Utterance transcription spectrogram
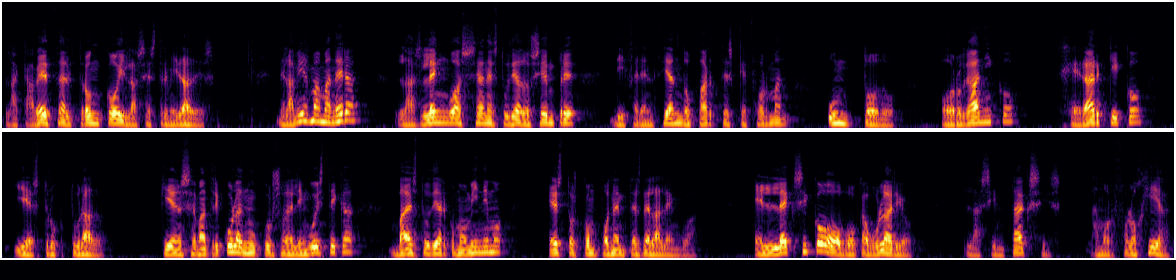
la cabeza, el tronco y las extremidades. De la misma manera, las lenguas se han estudiado siempre diferenciando partes que forman un todo, orgánico, jerárquico y estructurado. Quien se matricula en un curso de lingüística va a estudiar como mínimo estos componentes de la lengua. El léxico o vocabulario, la sintaxis, la morfología,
